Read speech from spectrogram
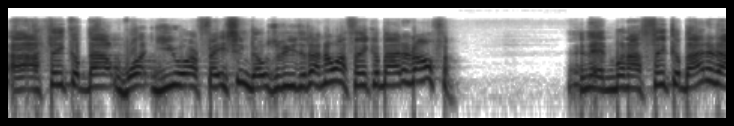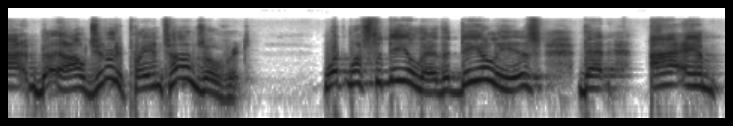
I think about what you are facing. Those of you that I know, I think about it often. And, and when I think about it, I, I'll generally pray in tongues over it. What, what's the deal there? The deal is that I am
